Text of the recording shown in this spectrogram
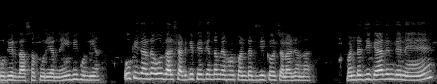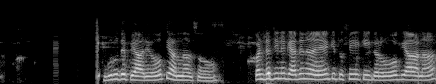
ਉਹਦੀ ਅਰਦਾਸਾਂ ਪੂਰੀਆਂ ਨਹੀਂ ਵੀ ਹੁੰਦੀਆਂ। ਉਹ ਕੀ ਕਰਦਾ, ਉਹ ਦਰ ਛੱਡ ਕੇ ਫਿਰ ਕਹਿੰਦਾ, ਮੈਂ ਹੁਣ ਪੰਡਤ ਜੀ ਕੋਲ ਚਲਾ ਜਾਣਾ ਪੰਡਤ ਜੀ ਕਹਿ ਦਿੰਦੇ ਨੇ, ਗੁਰੂ ਦੇ ਪਿਆਰਿਓ ਧਿਆਨ ਨਾਲ ਸੁਣੋ। ਪੰਡਤ ਜੀ ਨੇ ਕਹਿ ਦੇਣਾ ਹੈ ਕਿ ਤੁਸੀਂ ਕੀ ਕਰੋ ਕਿ ਆ ਨਾ,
